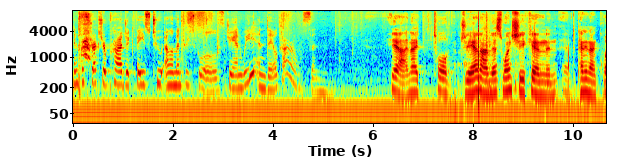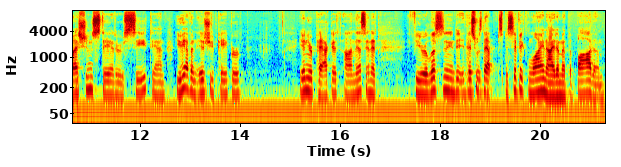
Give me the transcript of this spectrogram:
infrastructure project Phase Two elementary schools, Jan Wee and Dale Carlson. Yeah, and I told Jan on this one, she can, depending on questions, stay at her seat. And you have an issue paper in your packet on this, and it, if you're listening to, this was that specific line item at the bottom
